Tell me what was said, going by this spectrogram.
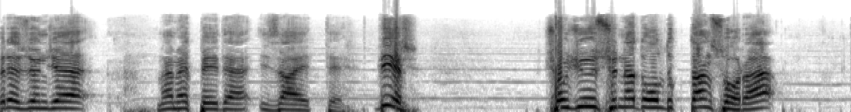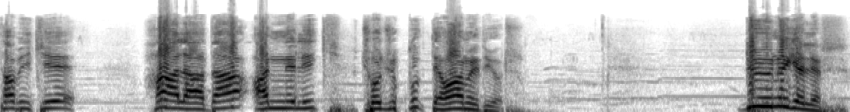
Biraz önce Mehmet Bey de izah etti. Bir, çocuğu sünnet olduktan sonra tabii ki hala da annelik, çocukluk devam ediyor. Düğünü gelir,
